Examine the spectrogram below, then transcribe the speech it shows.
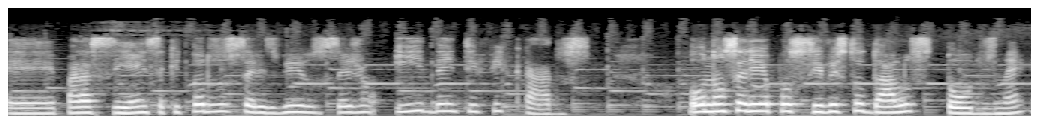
é, para a ciência que todos os seres vivos sejam identificados ou não seria possível estudá-los todos, né?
